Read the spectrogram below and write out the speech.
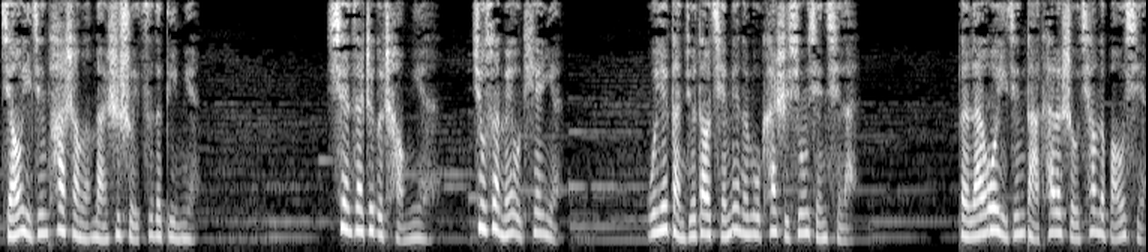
脚已经踏上了满是水渍的地面。现在这个场面，就算没有天眼，我也感觉到前面的路开始凶险起来。本来我已经打开了手枪的保险，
